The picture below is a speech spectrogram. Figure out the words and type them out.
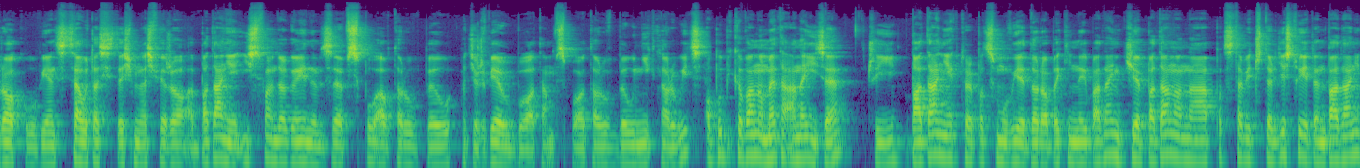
roku, więc cały czas jesteśmy na świeżo badanie i swoją drogą jednym ze współautorów był, chociaż wielu było tam współautorów, był Nick Norwitz. Opublikowano metaanalizę, czyli badanie, które podsumowuje dorobek innych badań, gdzie badano na podstawie 41 badań,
